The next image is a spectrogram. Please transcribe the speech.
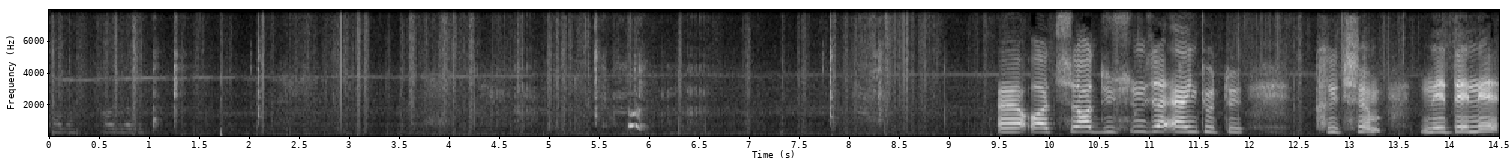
tamam anladım. E, aşağı düşünce en kötü kısım nedeni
